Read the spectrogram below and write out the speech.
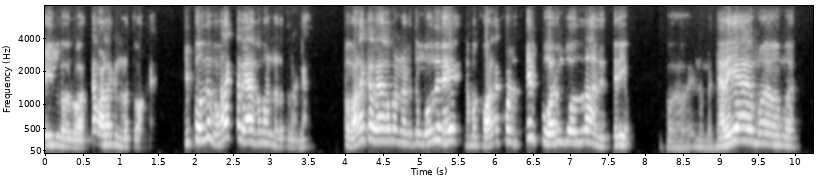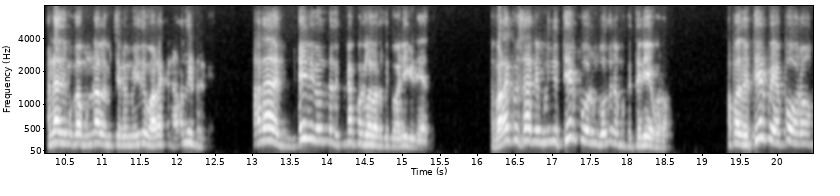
பெயில்ல வருவாங்க வழக்கு நடத்துவாங்க. இப்போ வந்து வழக்க வேகமா நடத்துறாங்க. இப்போ வழக்க வேகமா நடத்தும் போது நமக்கு வழக்கோட தீர்ப்பு வரும்போதுதான் அது தெரியும். இப்போ நம்ம நிறைய அதிமுக முன்னாள் அமைச்சர்கள் மீது வழக்கு நடந்துட்டு இருக்கு. ஆனா டெய்லி வந்து அது பேப்பர்ல வர்றதுக்கு வழி கிடையாது. வழக்கு விசாரணை முடிஞ்சு தீர்ப்பு வரும்போது நமக்கு தெரிய வரும். அப்ப அந்த தீர்ப்பு எப்போ வரும்?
